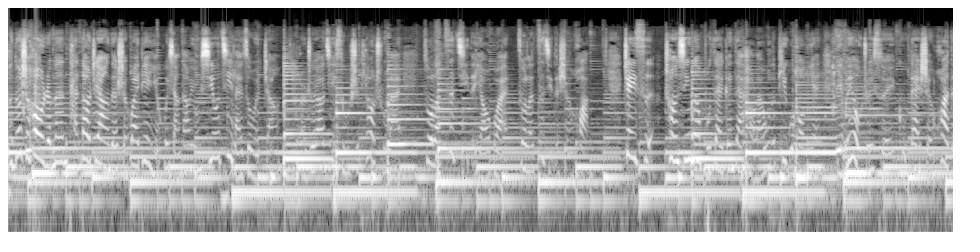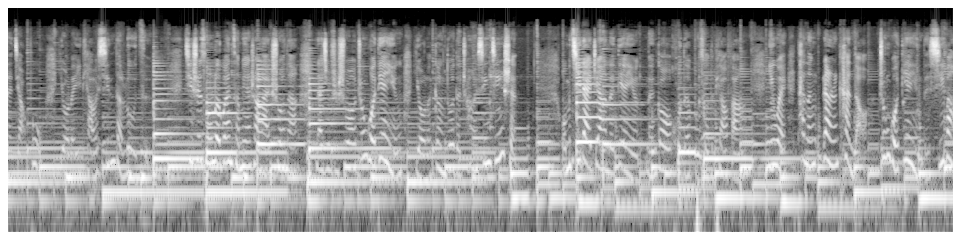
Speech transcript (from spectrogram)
很多时候，人们谈到这样的神怪电影，会想到用《西游记》来做文章，而《捉妖记》总是跳出来跟在好莱坞的屁股后面，也没有追随古代神话的脚步，有了一条新的路子。其实从乐观层面上来说呢，那就是说中国电影有了更多的创新精神。我们期待这样的电影能够获得不错的票房，因为它能让人看到中国电影的希望，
